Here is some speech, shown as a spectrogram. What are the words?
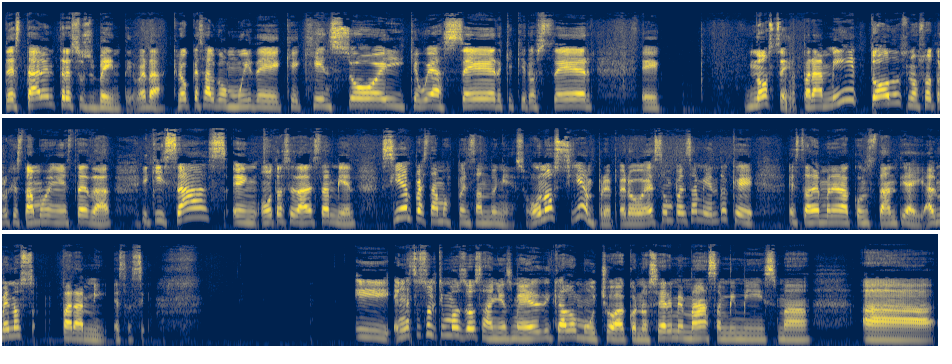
de estar entre sus 20, ¿verdad? Creo que es algo muy de que quién soy, qué voy a hacer, qué quiero ser, eh, no sé, para mí todos nosotros que estamos en esta edad y quizás en otras edades también, siempre estamos pensando en eso. O no siempre, pero es un pensamiento que está de manera constante ahí. Al menos para mí es así. Y en estos últimos dos años me he dedicado mucho a conocerme más a mí misma, a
